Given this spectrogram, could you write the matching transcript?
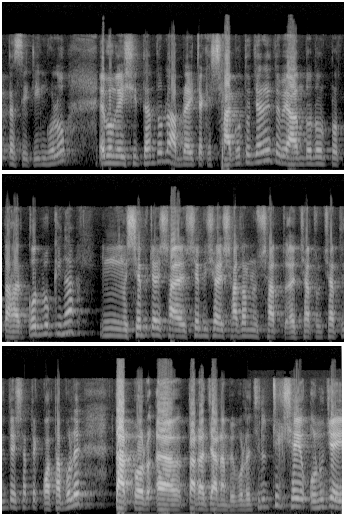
একটা সিটিং হলো এবং এই সিদ্ধান্ত হলো, আমরা এটাকে স্বাগত জানাই, তবে আন্দোলন প্রত্যাহার করব কিনা সে বিষয়ে সে বিষয়ে সাধারণ ছাত্রছাত্রীদের সাথে কথা বলে তারপর তারা জানাবে বলেছিল। ঠিক সেই অনুযায়ী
